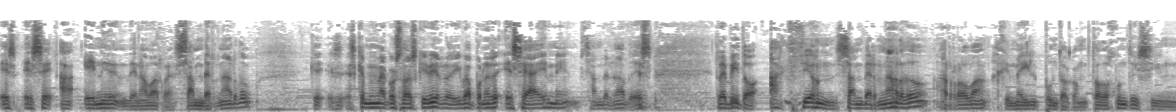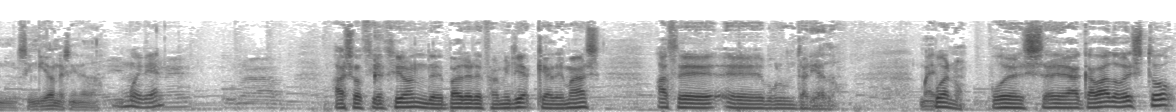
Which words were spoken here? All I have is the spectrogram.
es S-A-N de Navarra. San Bernardo, que es, es, que a mí me ha costado escribirlo, iba a poner S-A-M, San Bernardo, es Repito, accionsanbernardo.gmail.com. Todo junto y sin, sin guiones ni nada. Muy bien. Una asociación de padres de familia que además hace eh, voluntariado. Bueno, pues eh, acabado esto,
